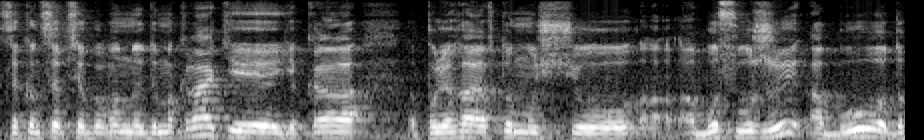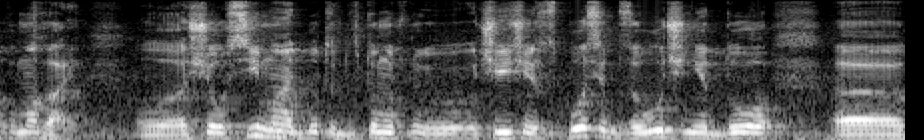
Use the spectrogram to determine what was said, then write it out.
Це концепція оборонної демократії, яка полягає в тому, що або служи, або допомагай. О, Що всі мають бути в тому ну, чи інший спосіб залучені до. Е,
